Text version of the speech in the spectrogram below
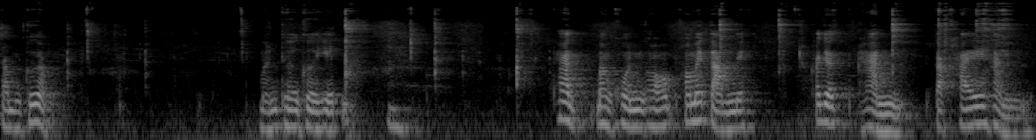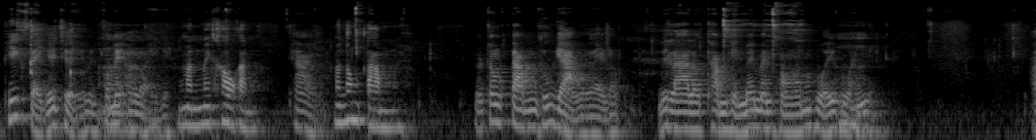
จำเครื่อง เหมือนเธอเคยเห็นถ้าบางคนเขาเขาไม่ตำเนี่ย เขาจะหั่นตะไคร้หั่นพริกใส่เฉยๆมันก็ไม่อร่อยเลยมันไม่เข้ากัน ใช่มันต้องตเราต้องตำทุกอย่างเลยแล้ว เวลาเราทำเห็นไหมมันหอมหวยหวนอ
